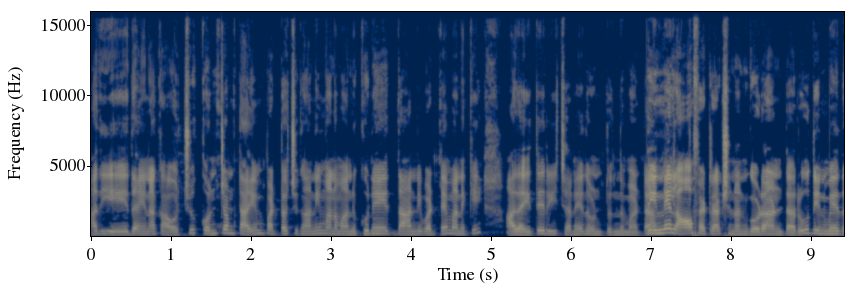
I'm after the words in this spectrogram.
అది ఏదైనా కావచ్చు. కొంచెం టైం పట్టవచ్చు కానీ మనం అనుకునే దాన్ని బట్టే మనకి అదైతే రీచ్ అనేది ఉంటుంది అన్నమాట దీన్నే లా ఆఫ్ అట్రాక్షన్ అని కూడా అంటారు. దీని మీద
